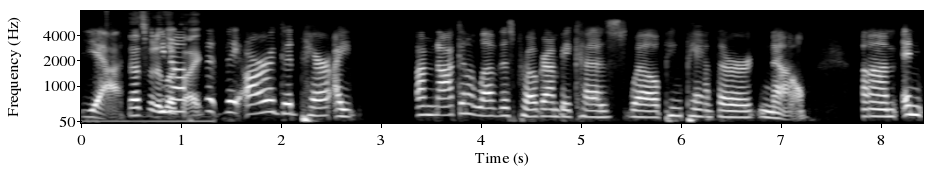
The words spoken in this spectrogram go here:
yeah. That's what it you looked know, like. th- they are a good pair. I, I'm not going to love this program because, well, Pink Panther, no. Um, and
